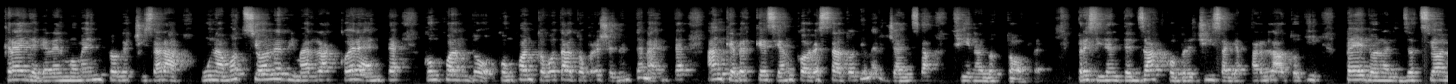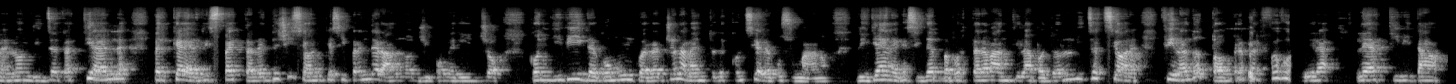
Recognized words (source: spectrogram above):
Crede che nel momento che ci sarà una mozione rimarrà coerente con quanto, con quanto votato precedentemente, anche perché sia ancora stato di emergenza fino ad ottobre. Presidente Zacco precisa che a parlato di pedonalizzazione non di ZTL perché rispetta le decisioni che si prenderanno oggi pomeriggio. Condivide comunque il ragionamento del consigliere Cusumano, ritiene che si debba portare avanti la pedonalizzazione fino ad ottobre per favorire le attività.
